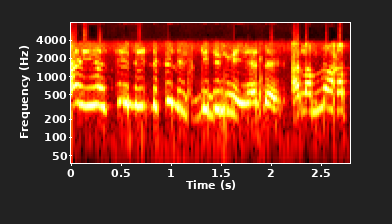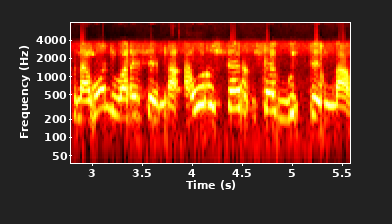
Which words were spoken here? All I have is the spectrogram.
And you see, the, the thing is giving me headache. And I'm not happy. Now, what do I say now? I won't say, say good thing now.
